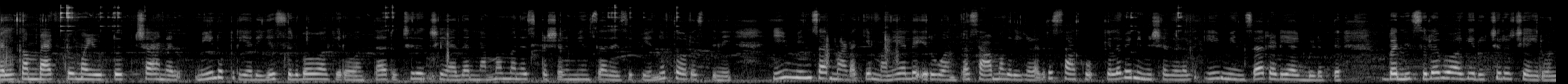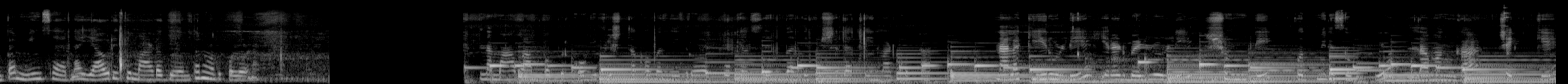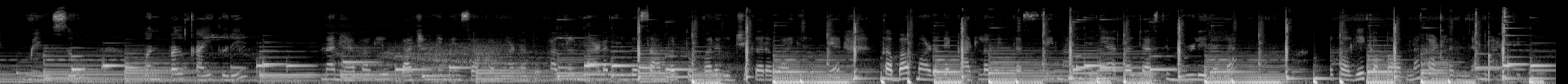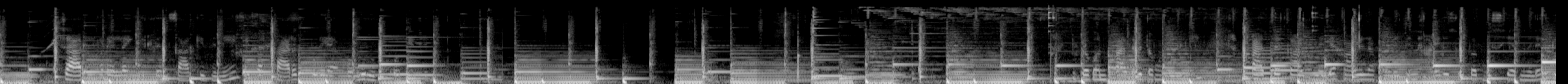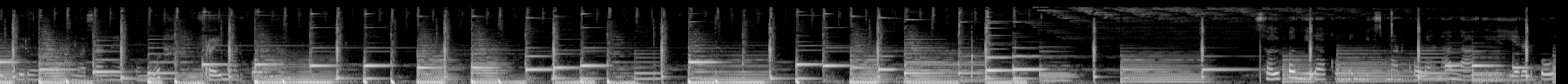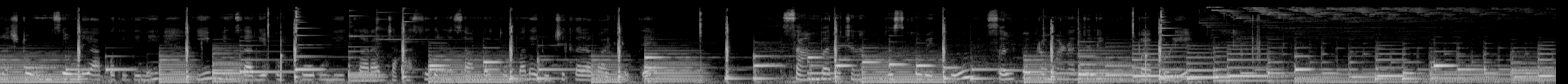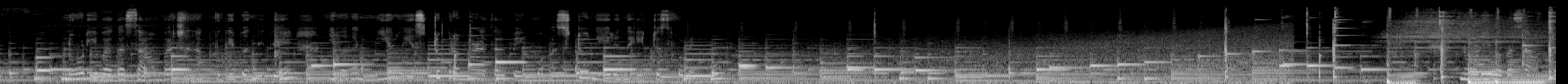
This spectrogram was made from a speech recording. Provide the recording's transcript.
Welcome back to my YouTube channel ಮೀನು ಪ್ರಿಯರಿಗೆ ಸುಲಭವಾಗಿರುವಂಥ ರುಚಿ ರುಚಿಯಾದ ನಮ್ಮ ಮನೆ ಸ್ಪೆಷಲ್ ಮೀನು ರೆಸಿಪಿಯನ್ನು ತೋರಿಸ್ತೀನಿ. ಈ ಮೀನು ಸಾರು ಮಾಡೋಕ್ಕೆ ಮನೆಯಲ್ಲೇ ಇರುವಂಥ ಸಾಮಗ್ರಿಗಳಾದರೆ ಸಾಕು. ಕೆಲವೇ ನಿಮಿಷಗಳಲ್ಲಿ ಈ ಮೀನು ಸಾರು ರೆಡಿಯಾಗಿಬಿಡುತ್ತೆ. ಬನ್ನಿ, ಸುಲಭವಾಗಿ ರುಚಿ ರುಚಿಯಾಗಿರುವಂಥ ಮೀನು ಸಾರನ್ನ ಯಾವ ರೀತಿ ಮಾಡೋದು ಅಂತ ನೋಡ್ಕೊಳ್ಳೋಣ. ನಮ್ಮ ಮಾವ ಅಪ್ಪಪ್ಪರಿಗೆ ಹೋಗಿ ಫಿಶ್ ತಗೊಬಂದಿದ್ರು ಅಪ್ಪು ಕೆಲಸದಿಂದ ಬಂದು ಫಿಶ್ ಎಲ್ಲ ಕ್ಲೀನ್ ಮಾಡಿಕೊಟ್ಟ. ನಾಲ್ಕು ಈರುಳ್ಳಿ ಎರಡು ಬೆಳ್ಳುಳ್ಳಿ, ಶುಂಠಿ ಕೊತ್ತಂಬರಿ ಸೊಪ್ಪು, ಲವಂಗ, ಚಕ್ಕೆ, ಮೆಣಸು, ಒಂದು ಪಲ್ ಕಾಯಿ ತುರಿ. ನಾನು ಯಾವಾಗಲೂ ಬಾಚುಂಡಿ ಮೀನು ಸಾಂಬಾರು ಮಾಡೋದು. ಅದ್ರಲ್ಲಿ ಮಾಡೋದ್ರಿಂದ ಸಾಂಬಾರು ತುಂಬಾ ರುಚಿಕರವಾಗಿರುತ್ತೆ. ಕಬಾಬ್ ಮಾಡೋದೇ ಕಾಟ್ಲ ಮೀನು ಜಾಸ್ತಿ ಮಾಡ್ತೀನಿ. ಅದ್ರಲ್ಲಿ ಜಾಸ್ತಿ ಮುಳ್ಳಿರಲ್ಲ ಹಾಗಾಗಿ ಕಬಾಬ್ನ ಕಾಟ್ಲ ಮೀನ ಮಾಡ್ತೀನಿ. ಚಾರು ಕಡೆ ಎಲ್ಲ ಇಂಗ್ರೀಡಿಯೆಂಟ್ಸ್ ಹಾಕಿದ್ದೀನಿ. ಈಗ ಖಾರದ ಪುಡಿ ಹಾಕೊಂಡು ರುಬ್ಕೊತಿದ್ದೀನಿ. ಒಂದು ಪಾತ್ರೆ ತೊಗೊಂಡಿದ್ದೀನಿ. ಪಾತ್ರೆ ಕಾದ್ಮೇಲೆ ಆಯಿಲ್ ಹಾಕೊಂಡಿದ್ದೀನಿ. ಆಯಿಲ್ ಸ್ವಲ್ಪ ಬಿಸಿ ಆದಮೇಲೆ ರುಬ್ಬಿರುವಂತಹ ಮಸಾಲೆ ಹಾಕೊಂಡು ಫ್ರೈ ಮಾಡ್ಕೊಳ್ಳೋಣ. ಸ್ವಲ್ಪ ನೀರು ಹಾಕೊಂಡು ಮಿಕ್ಸ್ ಮಾಡ್ಕೊಳ್ಳೋಣ. ನಾನಿಲ್ಲಿ ಎರಡು ಬೌಲಷ್ಟು ಹುಣಸೆ ಹುಳಿ ಹಾಕೋತಿದ್ದೀನಿ. ಈ ಮಿಕ್ಸಾಗಿ ಉಪ್ಪು, ಹುಳಿ, ಖಾರ ಜಾಸ್ತಿ ಇದ್ರೆ ಸಾಂಬಾರು ತುಂಬಾ ರುಚಿಕರವಾಗಿರುತ್ತೆ. ಸಾಂಬಾರು ಚೆನ್ನಾಗಿ ಕುದಿಸ್ಕೋಬೇಕು ಸ್ವಲ್ಪ ಪ್ರಮಾಣದಲ್ಲಿ ಉಪ್ಪು ಹಾಕೊಳ್ಳಿ ನೋಡಿ, ಇವಾಗ ಸಾಂಬಾರು ಚೆನ್ನಾಗಿ ಕುದಿ ಬಂದಿದೆ. ಇವಾಗ ನೀರು ಎಷ್ಟು ಪ್ರಮಾಣದಲ್ಲಿ ಬೇಕೋ ಅಷ್ಟು ನೀರನ್ನು ಇಟ್ಟಿಸ್ಕೋಬೇಕು. ನೋಡಿ, ಇವಾಗ ಸಾಂಬಾರು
